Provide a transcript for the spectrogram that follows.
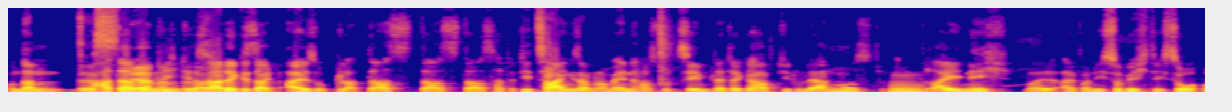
Und dann Das hat er Lernen, wirklich, genau, hat er gesagt, also Blatt das, das, das, hat er die Zahlen gesagt und am Ende hast du zehn Blätter gehabt, die du lernen musst Hm. und drei nicht, weil einfach nicht so wichtig. So.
